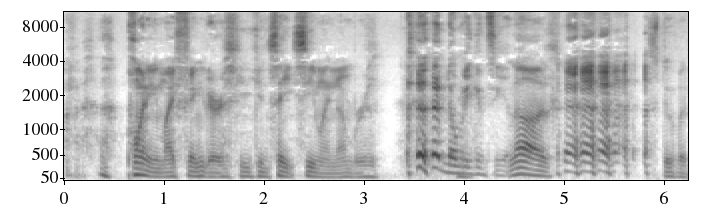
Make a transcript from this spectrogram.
pointing my fingers, you can see see my numbers. Nobody can see it. No, it's stupid.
